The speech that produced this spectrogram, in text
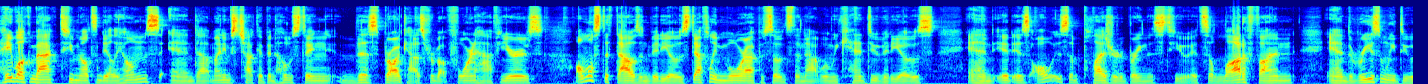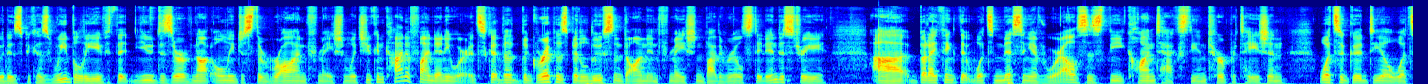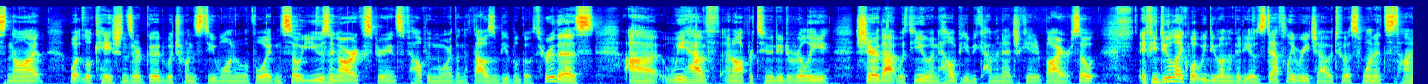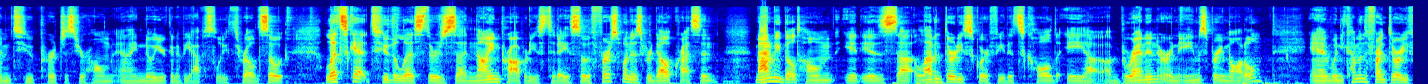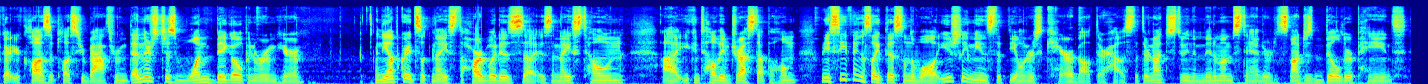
Hey, welcome back to Milton Daily Homes, and uh, my name is Chuck. I've been hosting this broadcast for about four and a half years, almost a thousand videos, definitely more episodes than that when we can't do videos. And it is always a pleasure to bring this to you. It's a lot of fun, and the reason we do it is because we believe that you deserve not only just the raw information, which you can kind of find anywhere. It's the the grip has been loosened on information by the real estate industry uh, but I think that what's missing everywhere else is the context, the interpretation. What's a good deal, what's not, what locations are good, which ones do you want to avoid. And so, using our experience of helping more than a thousand people go through this, uh, we have an opportunity to really share that with you and help you become an educated buyer. So, if you do like what we do on the videos, definitely reach out to us when it's time to purchase your home. And I know you're going to be absolutely thrilled. So, let's get to the list. There's uh, nine properties today. So, the first one is Riddell Crescent. Mattamy built home. It is uh, 1130 square feet. It's called a, uh, a Brennan or an Amesbury model. And when you come in the front door, you've got your closet plus your bathroom. Then there's just one big open room here. And the upgrades look nice. The hardwood is uh, is a nice tone. Uh, you can tell they've dressed up a home. When you see things like this on the wall, it usually means that the owners care about their house, that they're not just doing the minimum standard. It's not just builder paint.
